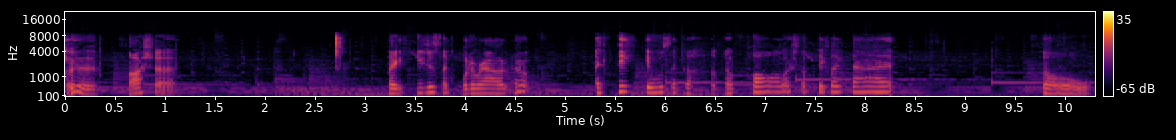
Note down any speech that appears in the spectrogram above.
Sasha. Like he just like went around. I think it was like a hookup call or something like that. So,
